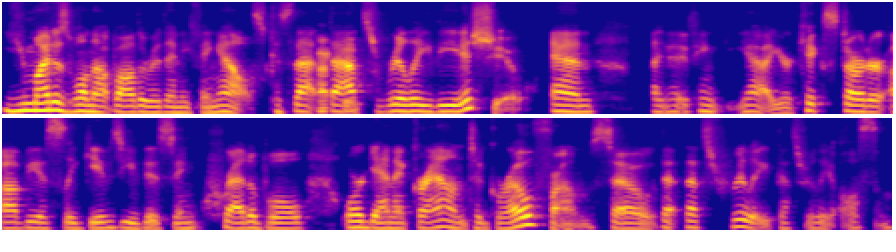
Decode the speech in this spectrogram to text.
you might as well not bother with anything else because that that's really the issue. And I, I think, yeah, your Kickstarter obviously gives you this incredible organic ground to grow from. So that that's really that's really awesome.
